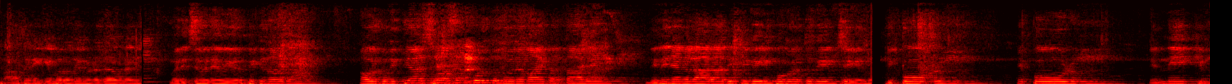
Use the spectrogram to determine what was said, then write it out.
പ്രാർത്ഥനയ്ക്ക് പുറത്ത് വിടുന്നവളെ മരിച്ചവരെ ഉയർപ്പിക്കുന്നവനും അവർക്ക് നിത്യാശ്വാസം കൊടുക്കുന്നവനുമായ കർത്താവെ നിന്നെ ഞങ്ങൾ ആരാധിക്കുകയും പുകഴ്ത്തുകയും ചെയ്യുന്നു. ഇപ്പോഴും എപ്പോഴും എന്നേക്കും.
